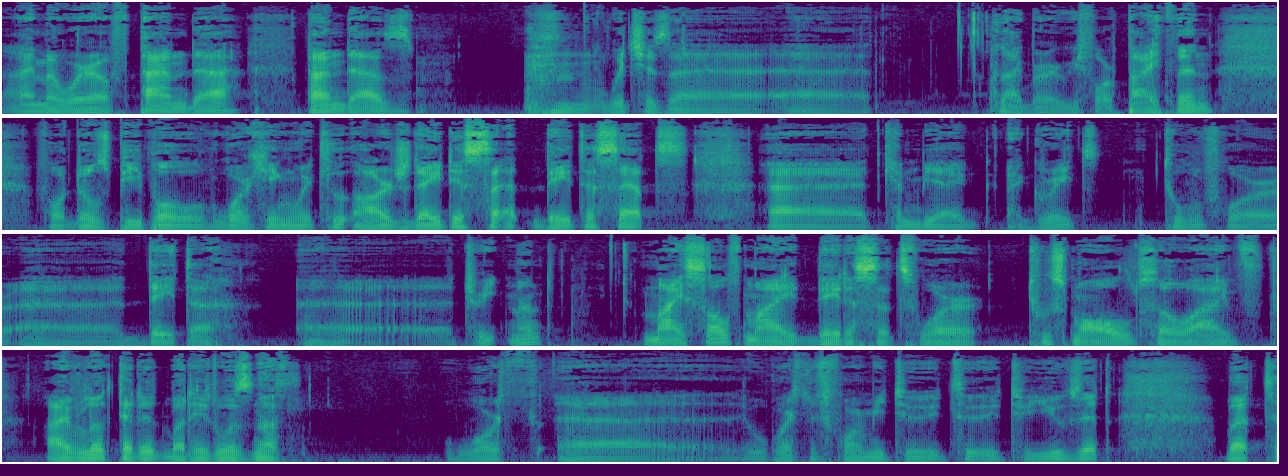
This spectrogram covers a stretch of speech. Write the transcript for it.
I'm aware of Panda, Pandas, which is a, a, library for Python. For those people working with large data set, data sets, uh, it can be a, a great tool for uh, data uh, treatment. Myself, my data sets were too small, so I've I've looked at it, but it was not worth uh, worth it for me to to to use it. But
